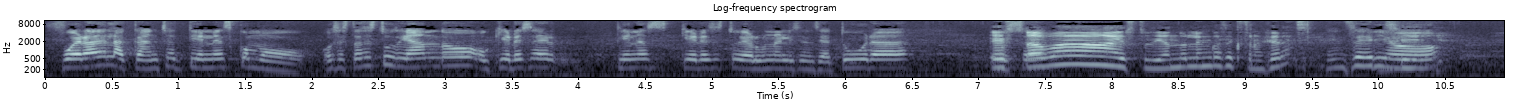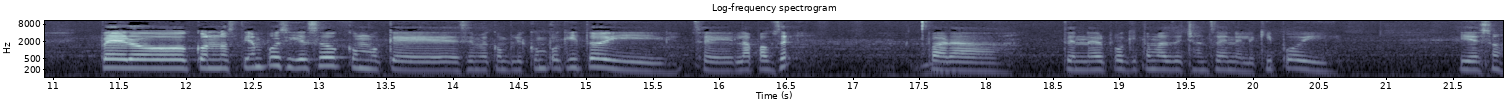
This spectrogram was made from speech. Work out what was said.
fuera de la cancha tienes como, o sea, estás estudiando o quieres ser, tienes, quieres estudiar alguna licenciatura. Estaba estudiando lenguas extranjeras. ¿En serio? Sí. Pero con los tiempos y eso como que se me complicó un poquito y se la pausé para tener poquito más de chance en el equipo y, y eso.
